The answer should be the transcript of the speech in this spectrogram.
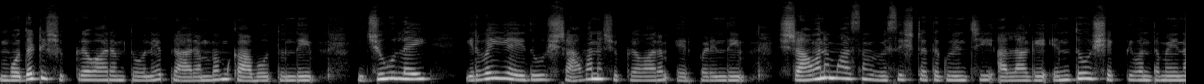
మొదటి శుక్రవారంతోనే ప్రారంభం కాబోతుంది. జూలై ఇరవై ఐదు శ్రావణ శుక్రవారం ఏర్పడింది. శ్రావణ మాసం విశిష్టత గురించి అలాగే ఎంతో శక్తివంతమైన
